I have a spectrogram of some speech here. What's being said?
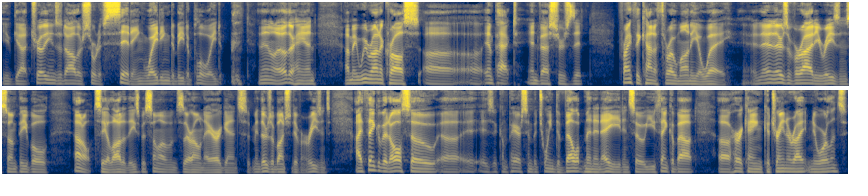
You've got trillions of dollars sort of sitting, waiting to be deployed. and then on the other hand, I mean, we run across uh, uh, impact investors that frankly kind of throw money away. And there's a variety of reasons. Some people I don't see a lot of these, but some of them them's their own arrogance. I mean, there's a bunch of different reasons. I think of it also uh, as a comparison between development and aid. And so you think about uh, Hurricane Katrina, right, in New Orleans.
